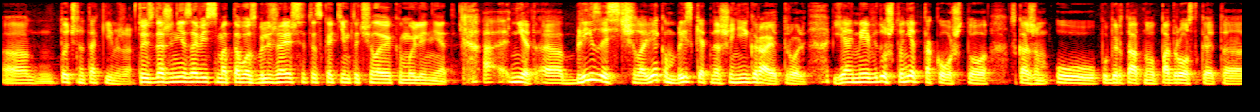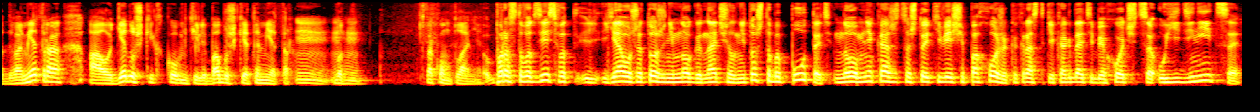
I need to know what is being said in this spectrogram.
э, точно таким же. То есть даже независимо от того, сближаешься ты с каким-то человеком или нет? А, нет, э, близость с человеком, близкие отношения играют роль. Я имею в виду, что нет такого, что, скажем, у пубертатного подростка это 2 метра, а у дедушки какого-нибудь или бабушки это метр. Mm-hmm. Вот в таком плане. Просто вот здесь вот я уже тоже немного начал не то чтобы путать, но мне кажется, что эти вещи похожи. Как раз-таки, когда тебе хочется уединиться,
